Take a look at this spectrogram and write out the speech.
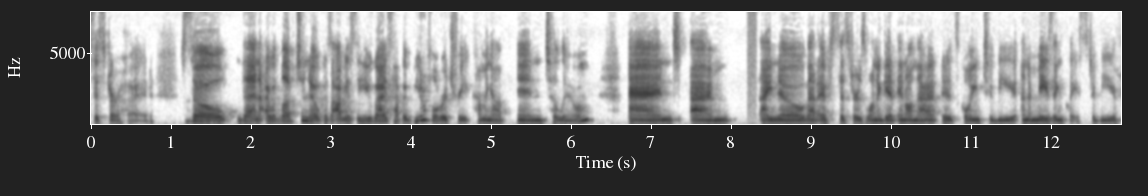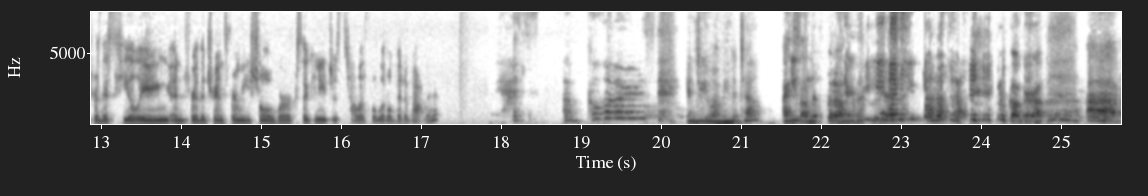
sisterhood so then i would love to know because obviously you guys have a beautiful retreat coming up in tulum and um, I know that if sisters want to get in on that, it's going to be an amazing place to be for this healing and for the transformational work. So, can you just tell us a little bit about it? Yes, of course. And do you want me to tell? I you saw this, but yeah, you go, girl. Um,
